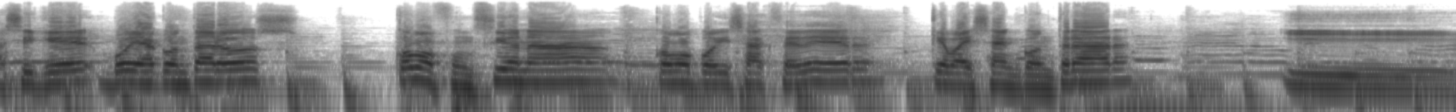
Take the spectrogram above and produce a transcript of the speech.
Así que voy a contaros cómo funciona, cómo podéis acceder, qué vais a encontrar y,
